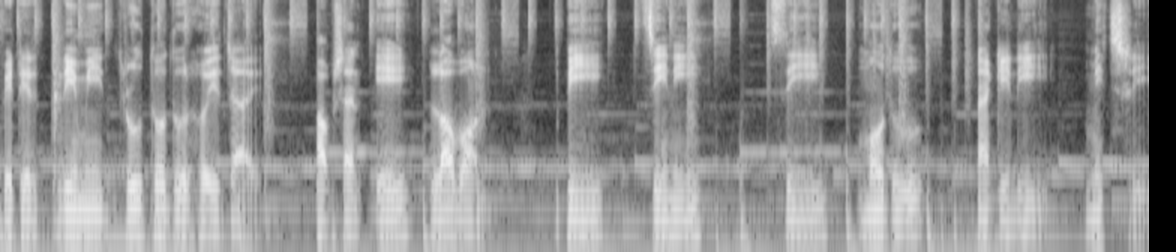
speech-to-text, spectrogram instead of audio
পেটের কৃমি দ্রুত দূর হয়ে যায়? অপশান এ, লবণ, বি, চিনি, সি, মধু, নাকি ডি মিশ্রি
